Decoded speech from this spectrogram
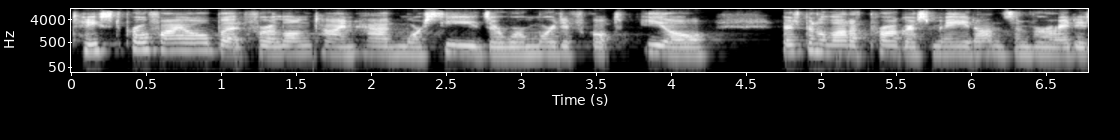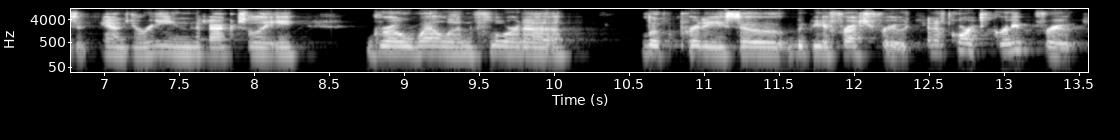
taste profile, but for a long time had more seeds or were more difficult to peel. There's been a lot of progress made on some varieties of tangerine that actually grow well in Florida look pretty. So it would be a fresh fruit. And of course, grapefruit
